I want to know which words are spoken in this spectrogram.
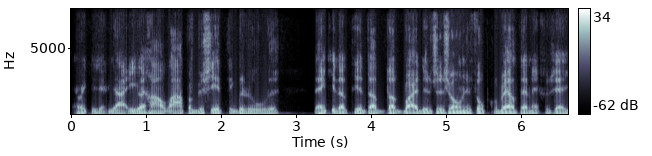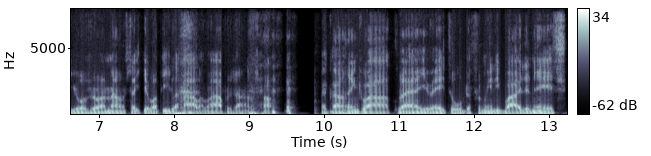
En wat je zegt, ja, illegaal wapenbezit. Ik bedoel, denk je dat, dat, dat Biden zijn zoon is opgebeld en heeft gezegd: Joh, zo nou eens dat je wat illegale wapens aanschaft. Dat kan geen kwaad. Wij, je weet hoe de familie Biden is.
